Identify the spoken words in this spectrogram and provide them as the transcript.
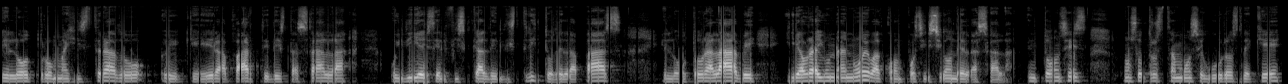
el otro magistrado eh, que era parte de esta sala, hoy día es el fiscal del Distrito de La Paz, el doctor Alave, y ahora hay una nueva composición de la sala. Entonces, nosotros estamos seguros de que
